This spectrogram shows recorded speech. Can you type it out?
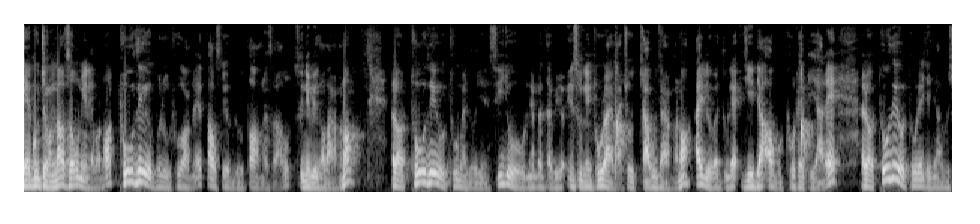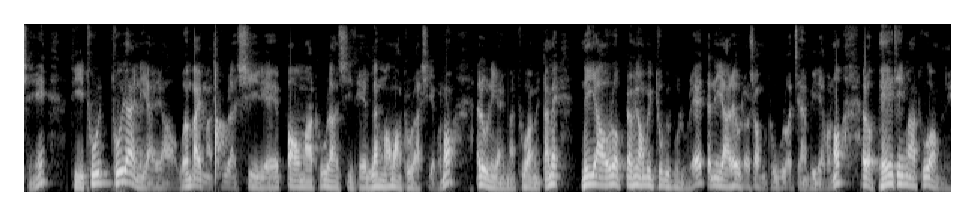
ကဲအခုကျွန်တော်နောက်ဆုံးအနေနဲ့ပေါ့နော်ထိုးသေးကိုဘယ်လိုထိုးရမလဲတောက်ဆေးကိုဘယ်လိုတောက်ရမလဲဆိုတာကိုဆွေးနွေးပြသွားပါမယ်နော်အဲ့တော့ထိုးသေးကိုထိုးမယ်ဆိုရင်စီးကြိုနဲ့ပတ်သက်ပြီးတော့အင်ဆူလင်ထိုးတာတွေပါချို့ကြားဘူးကြမှာနော်အဲ့လိုပဲသူလည်းအရေးပြားအောက်ကိုထိုးထည့်ပြရတယ်အဲ့တော့ထိုးသေးကိုထိုးတဲ့ချိန်ကြလို့ရှိရင်ဒီထိုးထိုးရတဲ့နေရာတွေကဝမ်ပိုက်မှာထိုးတာရှိတယ်ပေါင်မှာထိုးတာရှိတယ်လက်မောင်းမှာထိုးတာရှိတယ်ပေါ့နော်အဲ့လိုနေရာတွေမှာထိုးရမယ်ဒါပေမဲ့နေရာကိုတော့ပြောင်းပြောင်းပြီးထိုးပြဖို့လိုတယ်တနေရာတွေကိုတော့ရှောက်မထိုးဘူးတော့အကြံပေးတယ်ပေါ့နော်အဲ့တော့ဘယ်အချိန်မှာထိုးအောင်လဲ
